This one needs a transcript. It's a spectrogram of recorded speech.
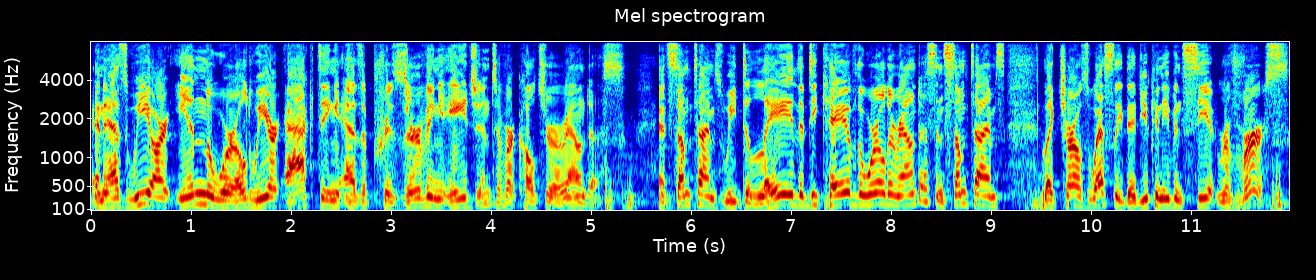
And as we are in the world, we are acting as a preserving agent of our culture around us. And sometimes we delay the decay of the world around us, and sometimes, like Charles Wesley did, you can even see it reverse.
